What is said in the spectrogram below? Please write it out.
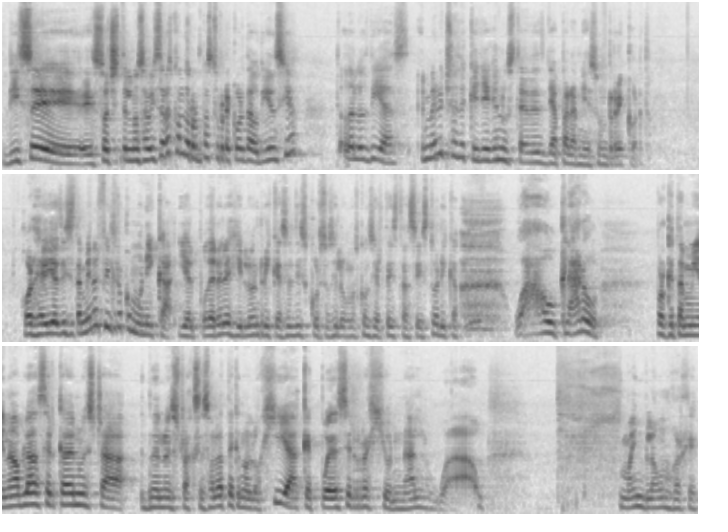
Dice Xochitl, ¿nos avisarás cuando rompas tu récord de audiencia? Todos los días. El mero hecho de que lleguen ustedes ya para mí es un récord. Jorge Díaz dice también el filtro comunica y el poder elegirlo enriquece el discurso si lo vemos con cierta distancia histórica. Wow, claro, porque también habla acerca de nuestra de nuestro acceso a la tecnología que puede ser regional. Wow, mind blown, Jorge.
